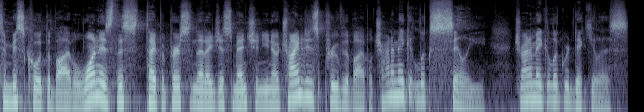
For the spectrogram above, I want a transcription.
to misquote the Bible. One is this type of person that I just mentioned, you know, trying to disprove the Bible, trying to make it look silly, trying to make it look ridiculous.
